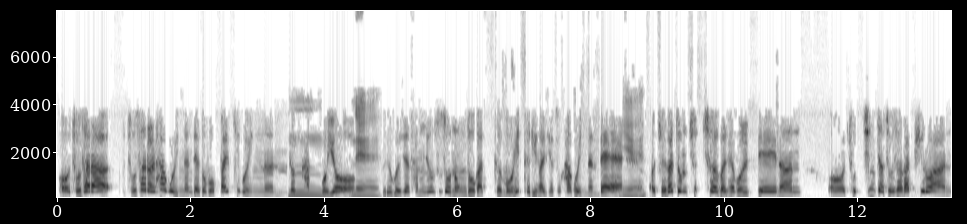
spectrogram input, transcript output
어, 조사라, 조사를 하고 있는데도 못 밝히고 있는 것 음, 같고요. 네. 그리고 이제 삼중수소 농도 같은 모니터링을 계속 하고 있는데 예. 어, 제가 좀 추측을 해볼 때는 어 조- 진짜 조사가 필요한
